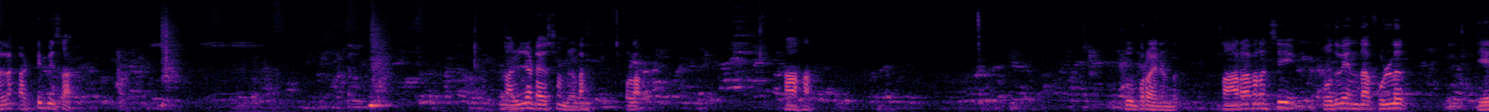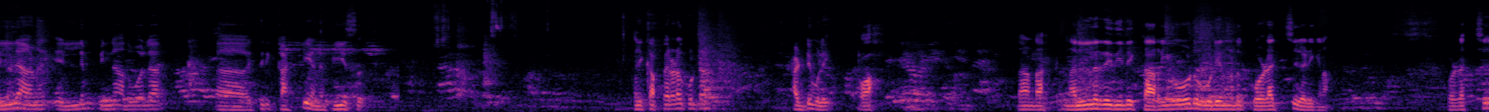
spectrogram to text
നല്ല കട്ടി പീസാ നല്ല ടേസ്റ്റ് ഉണ്ട് കേട്ടാ. കൊള്ളാം. ആഹാ. സൂപ്പറായിട്ടുണ്ട്. താറാവിറച്ചി പൊതുവെ എന്താ ഫുള്ള് എല്ലാണ് എല്ലും പിന്നെ അതുപോലെ ഇത്തിരി കട്ടിയാണ് പീസ് ഈ കപ്പയുടെ കൂട്ട അടിപൊളി. വാ. അതാണ്ട നല്ല രീതിയിൽ കറിയോട് കൂടി അങ്ങോട്ട് കുഴച്ച് കഴിക്കണം. കുഴച്ച്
